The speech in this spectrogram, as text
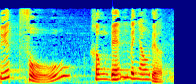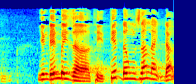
tuyết phủ, không đến với nhau được nhưng đến bây giờ thì tiết đông giá lạnh đã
